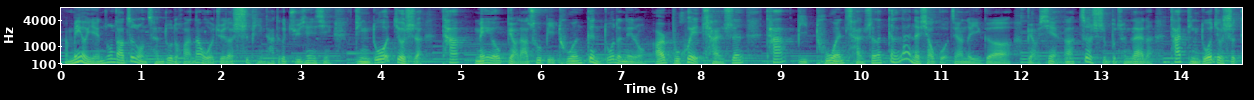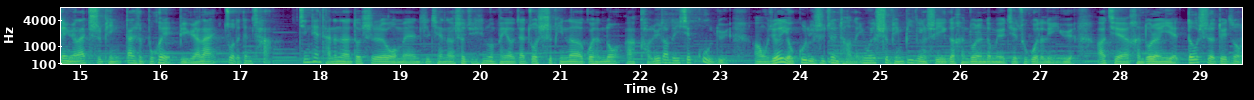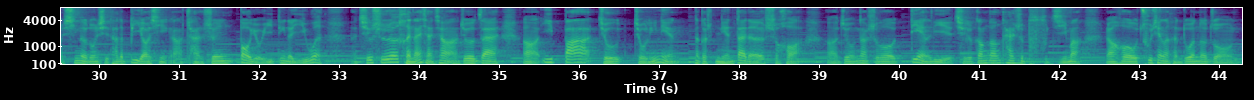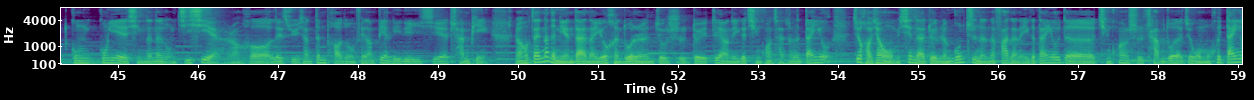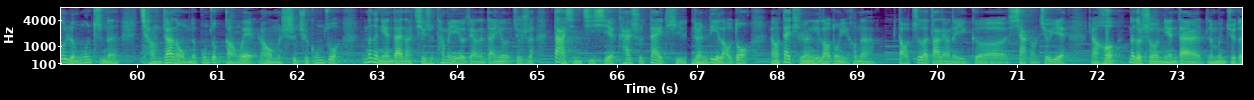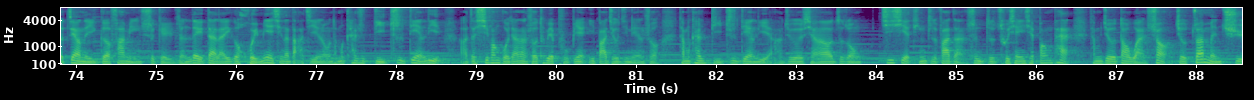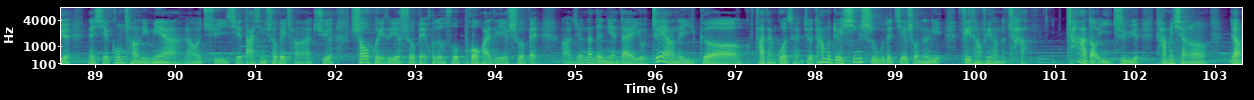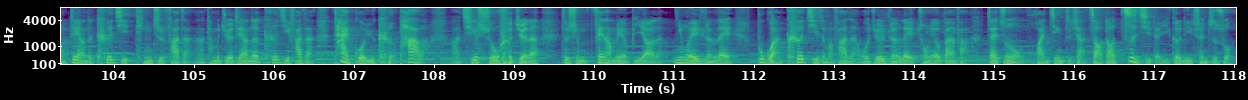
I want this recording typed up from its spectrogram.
啊，没有严重到这种程度的话，那我觉得视频它这个局限性，顶多就是它没有表达出比图文更多的内容，而不会产生它比图文产生了更烂的效果这样的一个表现啊，这是不存在的。它顶多就是跟原来持平，但是不会比原来做的更差。今天谈的呢，都是我们之前的社区听众朋友在做视频的过程中啊，考虑到的一些顾虑啊。我觉得有顾虑是正常的，因为视频毕竟是一个很多人都没有接触过的领域，而且很多人也都是对这种新的东西它的必要性啊产生抱有一定的疑问。其实很难想象啊，就是在啊一八九九零年那个年代的时候啊，啊就那时候电力其实刚刚开始普及嘛，然后出现了很多那种工工业型的那种机械，然后类似于像灯。炮这种非常便利的一些产品。然后在那个年代呢，有很多人就是对这样的一个情况产生了担忧，就好像我们现在对人工智能的发展的一个担忧的情况是差不多的，就我们会担忧人工智能抢占了我们的工作岗位，让我们失去工作。那个年代呢，其实他们也有这样的担忧，就是大型机械开始代替人力劳动，然后代替人力劳动以后呢。导致了大量的一个下岗就业，然后那个时候年代，人们觉得这样的一个发明是给人类带来一个毁灭性的打击，然后他们开始抵制电力啊，在西方国家那时候特别普遍，一八九几年的时候，他们开始抵制电力啊，就是想要这种。机械停止发展，甚至出现一些帮派，他们就到晚上就专门去那些工厂里面啊，然后去一些大型设备厂啊，去烧毁这些设备，或者说破坏这些设备啊。就那个年代有这样的一个发展过程，就他们对新事物的接受能力非常非常的差。差到以至于他们想要让这样的科技停止发展啊，他们觉得这样的科技发展太过于可怕了啊。其实我觉得这是非常没有必要的，因为人类不管科技怎么发展，我觉得人类总有办法在这种环境之下找到自己的一个立身之所。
